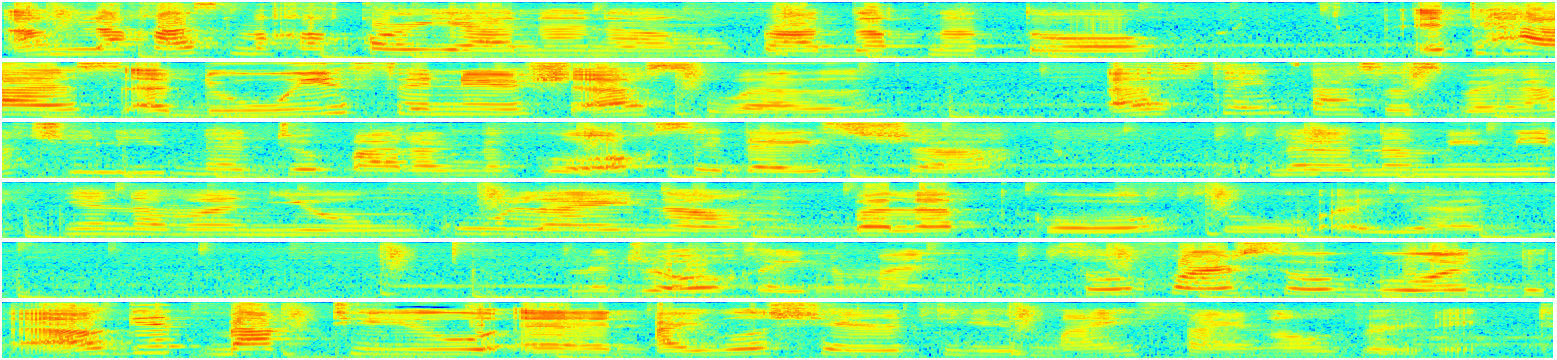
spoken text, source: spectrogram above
Ang lakas makakoreana ng product na to. It has a dewy finish as well. As time passes by, actually, medyo parang nag-oxidize siya. Na nami-meet niya naman yung kulay ng balat ko. So, ayan. Medyo okay naman. So far, so good. I'll get back to you and I will share to you my final verdict.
